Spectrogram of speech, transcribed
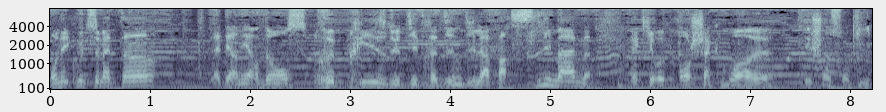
On écoute ce matin la dernière danse, reprise du titre d'Indila par Slimane, qui reprend chaque mois euh, des chansons qu'il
